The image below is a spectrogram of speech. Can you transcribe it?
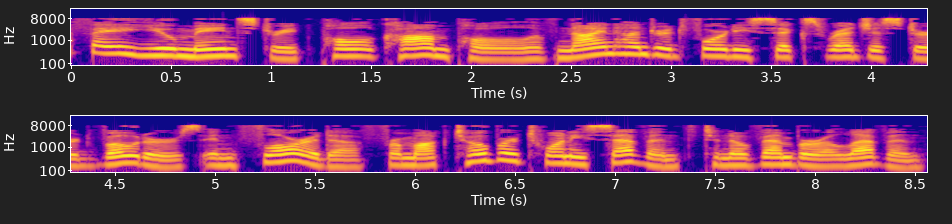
FAU Mainstreet PolCom poll of 946 registered voters in Florida from October 27 to November 11,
